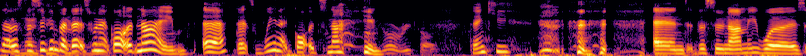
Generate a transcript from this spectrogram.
that was the second bit. That's when it got its name. Eh, that's when it got its name. You're a retard. Thank you. and the tsunami was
